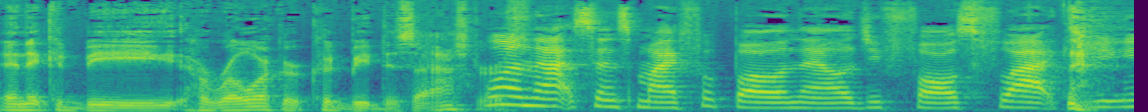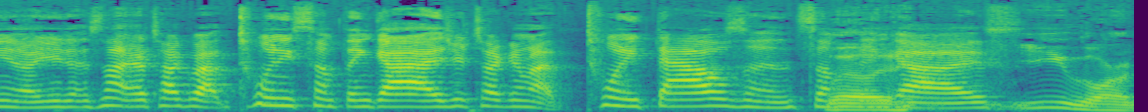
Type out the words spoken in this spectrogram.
and it could be heroic or it could be disastrous. Well, in that sense, my football analogy falls flat because you, you know you it's not you're talking about twenty something guys. You're talking about twenty thousand something Well, guys. You are.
